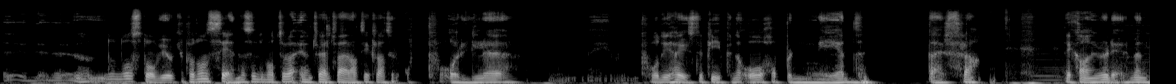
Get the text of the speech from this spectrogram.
Nå står vi jo ikke på noen scene, så det måtte eventuelt være at de klatrer opp orgelet på de høyeste pipene og hopper ned derfra. Det kan vi vurdere, men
